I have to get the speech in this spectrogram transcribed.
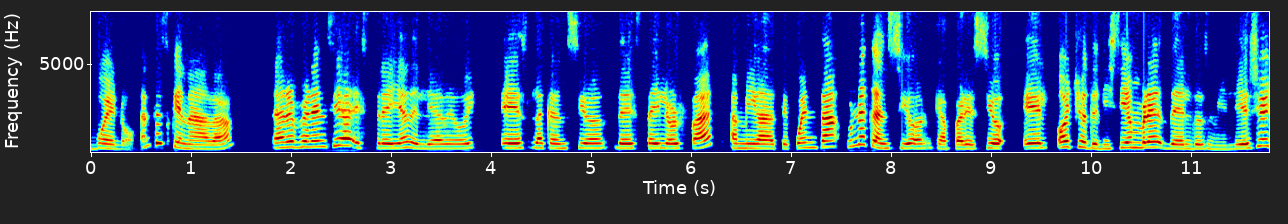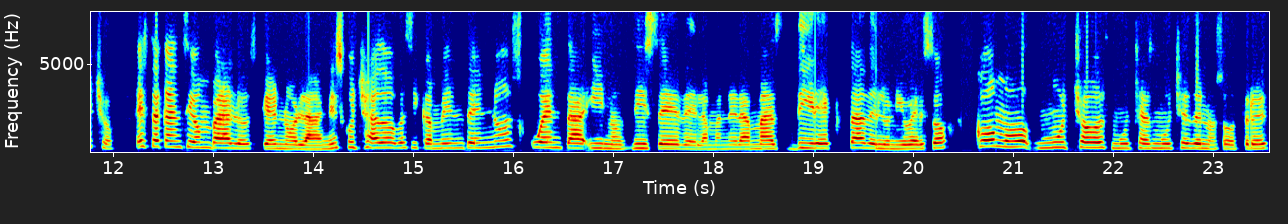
Bueno, antes que nada, la referencia estrella del día de hoy es la canción de Taylor Fat, Amiga Date Cuenta, una canción que apareció el 8 de diciembre del 2018. Esta canción, para los que no la han escuchado, básicamente nos cuenta y nos dice de la manera más directa del universo cómo muchos, muchas, muchas de nosotros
